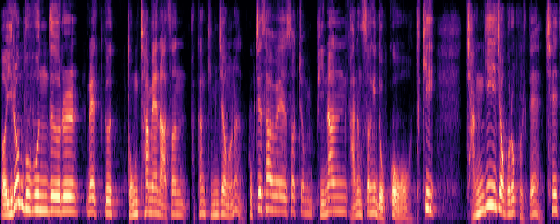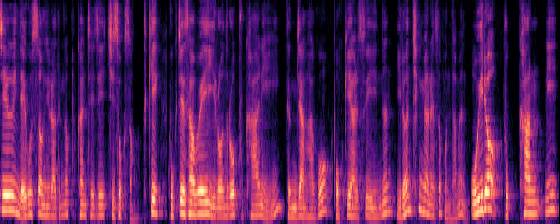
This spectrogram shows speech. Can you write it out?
어, 이런 부분들의 그 동참에 나선 북한 김정은은 국제사회에서 좀 비난 가능성이 높고 특히 장기적으로 볼 때 체제의 내구성이라든가 북한 체제의 지속성, 특히 국제사회의 일원으로 북한이 등장하고 복귀할 수 있는 이런 측면에서 본다면 오히려 북한이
